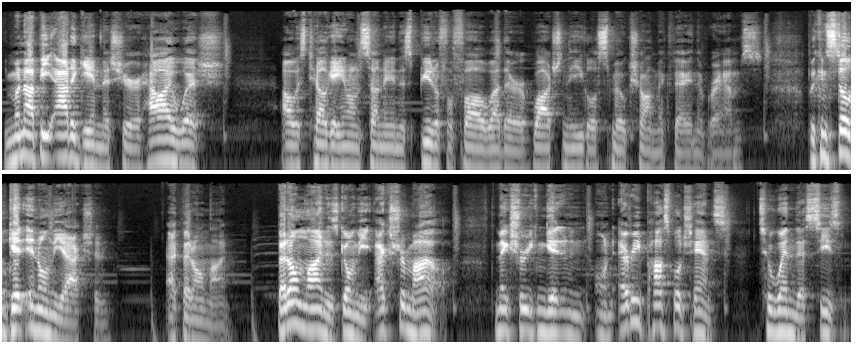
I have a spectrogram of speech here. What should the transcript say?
You might not be at a game this year. How I wish I was tailgating on Sunday in this beautiful fall weather, watching the Eagles smoke Sean McVay and the Rams. We can still get in on the action at Bet Online. Bet Online is going the extra mile to make sure you can get in on every possible chance to win this season.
